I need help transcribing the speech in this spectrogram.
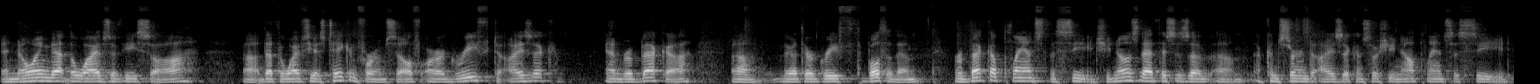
and knowing that the wives of Esau, uh, that the wives he has taken for himself, are a grief to Isaac and Rebekah, their, their grief to both of them, Rebekah plants the seed. She knows that this is a, um, a concern to Isaac, and so she now plants a seed,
